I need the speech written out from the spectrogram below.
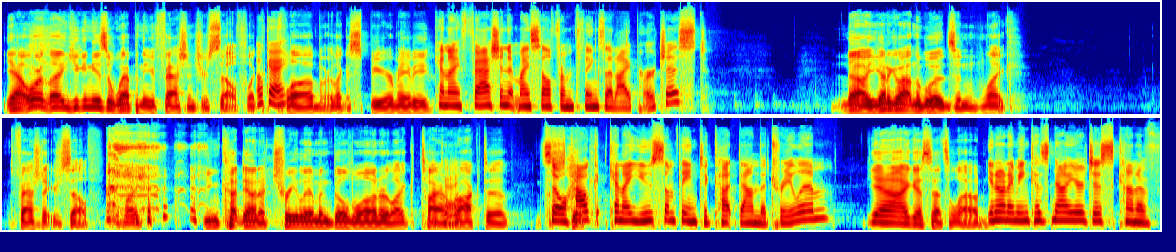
Yeah, or like you can use a weapon that you fashioned yourself, like Okay. a club or like a spear, maybe. Can I fashion it myself from things that I purchased? No, you got to go out in the woods and like fashion it yourself. With, like you can cut down a tree limb and build one, or like tie Okay. a rock to. a So how stick. c- can I use something to cut down the tree limb? Yeah, I guess that's allowed. You know what I mean? Because now you're just kind of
